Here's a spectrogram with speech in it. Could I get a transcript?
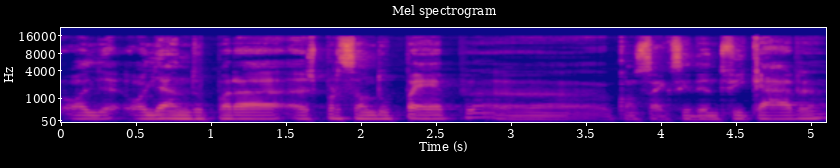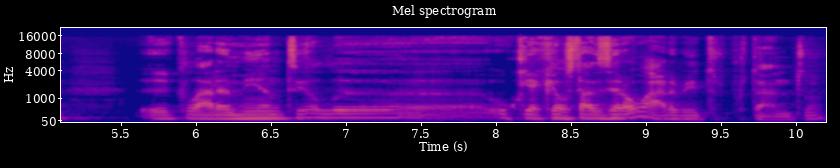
olha, olhando para a expressão do Pep, uh, consegue-se identificar uh, claramente ele, o que é que ele está a dizer ao árbitro. Portanto,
